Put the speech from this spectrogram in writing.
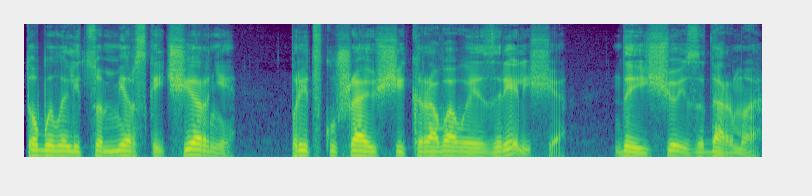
То было лицо мерзкой черни, предвкушающей кровавое зрелище, да еще и задарма.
